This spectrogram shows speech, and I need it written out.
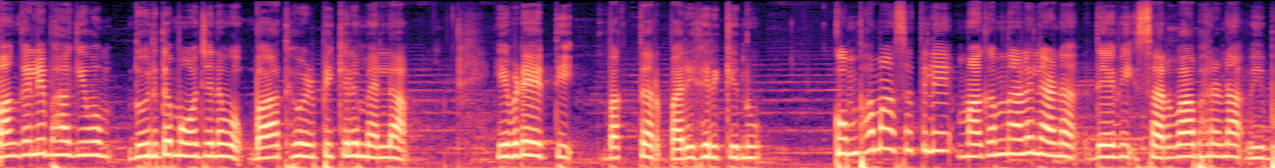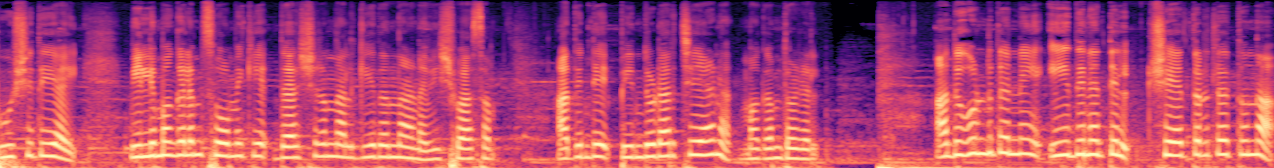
മംഗല്യഭാഗ്യവും ദുരിതമോചനവും ബാധ ഒഴിപ്പിക്കലുമെല്ലാം ഇവിടെ എത്തി ഭക്തർ പരിഹരിക്കുന്നു. കുംഭമാസത്തിലെ മകം നാളിലാണ് ദേവി സർവാഭരണ വിഭൂഷിതയായി വില്ലുമംഗലം സ്വാമിക്ക് ദർശനം നൽകിയതെന്നാണ് വിശ്വാസം. അതിന്റെ പിന്തുടർച്ചയാണ് മകം തൊഴൽ. അതുകൊണ്ട് തന്നെ ഈ ദിനത്തിൽ ക്ഷേത്രത്തിലെത്തുന്ന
